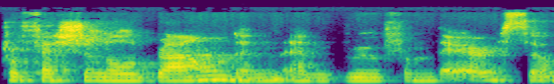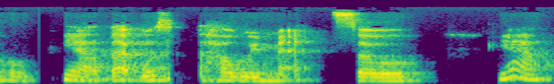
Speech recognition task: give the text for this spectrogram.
professional ground and, and grew from there. So yeah, that was how we met. So yeah.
